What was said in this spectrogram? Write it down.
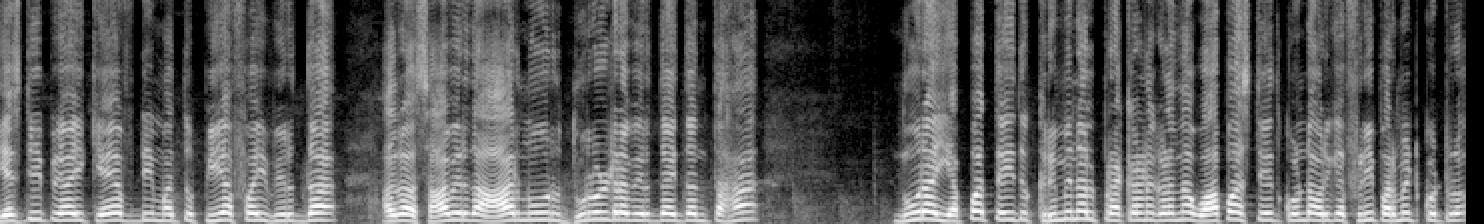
S D P I, K F D ಮತ್ತು ಪಿ ಎಫ್ ಐ ವಿರುದ್ಧ, ಅದರ ಸಾವಿರದ ಆರುನೂರು ದುರುಳರ ವಿರುದ್ಧ ಇದ್ದಂತಹ ನೂರ ಎಪ್ಪತ್ತೈದು ಕ್ರಿಮಿನಲ್ ಪ್ರಕರಣಗಳನ್ನು ವಾಪಸ್ ತೆಗೆದುಕೊಂಡು ಅವರಿಗೆ ಫ್ರೀ ಪರ್ಮಿಟ್ ಕೊಟ್ಟರು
